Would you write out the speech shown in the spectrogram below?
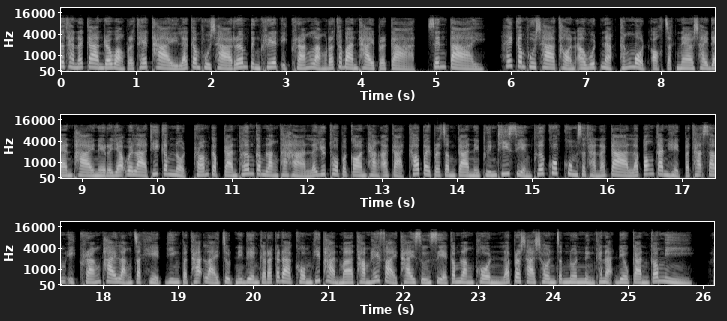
สถานการณ์ระหว่างประเทศไทยและกัมพูชาเริ่มตึงเครียดอีกครั้งหลังรัฐบาลไทยประกาศ เส้นตาย ให้กัมพูชาถอนอาวุธหนักทั้งหมดออกจากแนวชายแดนภายในระยะเวลาที่กำหนดพร้อมกับการเพิ่มกำลังทหารและยุทโธปกรณ์ทางอากาศเข้าไปประจำการในพื้นที่เสี่ยงเพื่อควบคุมสถานการณ์และป้องกันเหตุปะทะซ้ำอีกครั้งภายหลังจากเหตุยิงปะทะหลายจุดในเดือนกรกฎาคมที่ผ่านมาทำให้ฝ่ายไทยสูญเสียกำลังพลและประชาชนจำนวนหนึ่งขณะเดียวกันก็มี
